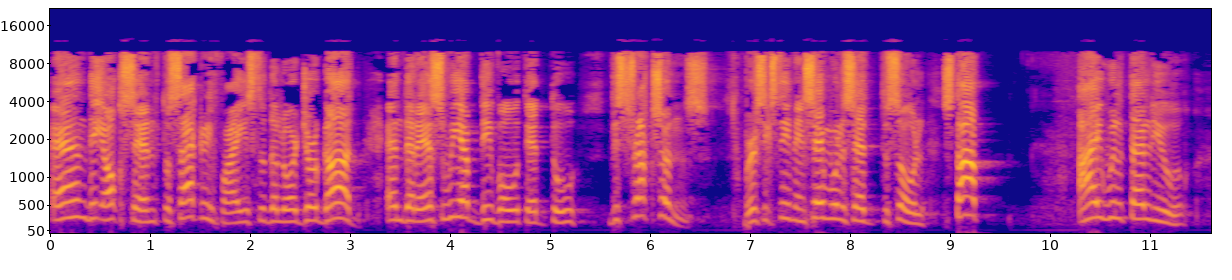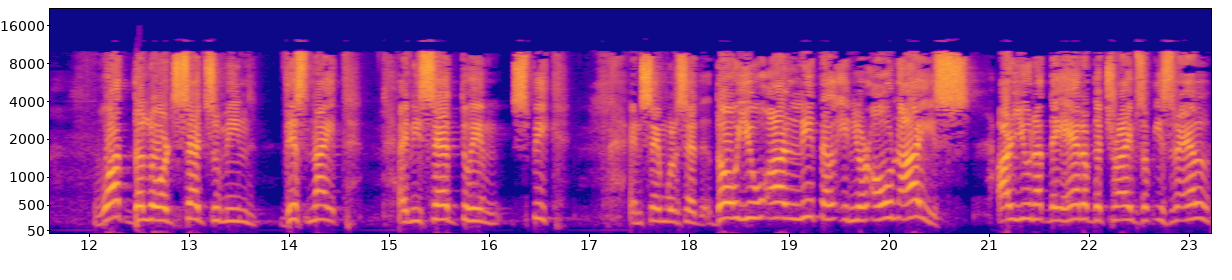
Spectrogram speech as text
and the oxen to sacrifice to the Lord your God, and the rest we have devoted to destructions. Verse 16, and Samuel said to Saul, Stop! I will tell you what the Lord said to me this night. And he said to him, Speak. And Samuel said, Though you are little in your own eyes, are you not the head of the tribes of Israel?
